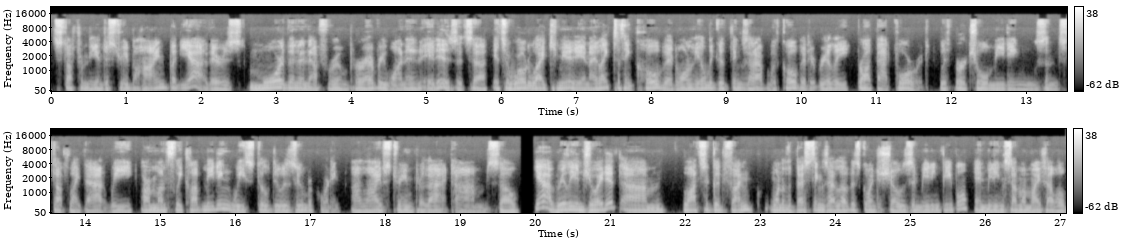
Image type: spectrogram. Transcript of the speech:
stuff from the industry behind, but yeah, there's more than enough room for everyone, and it is. It's a it's a worldwide community, and I like to think COVID. One of the only good things that happened with COVID, it really brought that forward with virtual meetings and stuff like that. We our monthly club meeting, we still do a Zoom recording, a live stream for that. Um, so yeah, really enjoyed it. Um, lots of good fun. One of the best things I love is going to shows and meeting people and meeting some of my fellow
